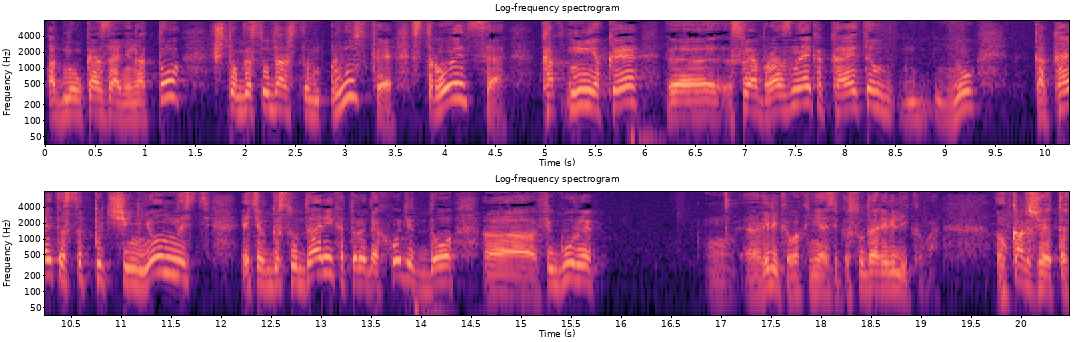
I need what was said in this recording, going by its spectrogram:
одно указание на то, что государство русское строится как некая э, своеобразная какая-то, ну, какая-то соподчиненность этих государей, которая доходит до э, фигуры э, великого князя, государя великого. Ну как же это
